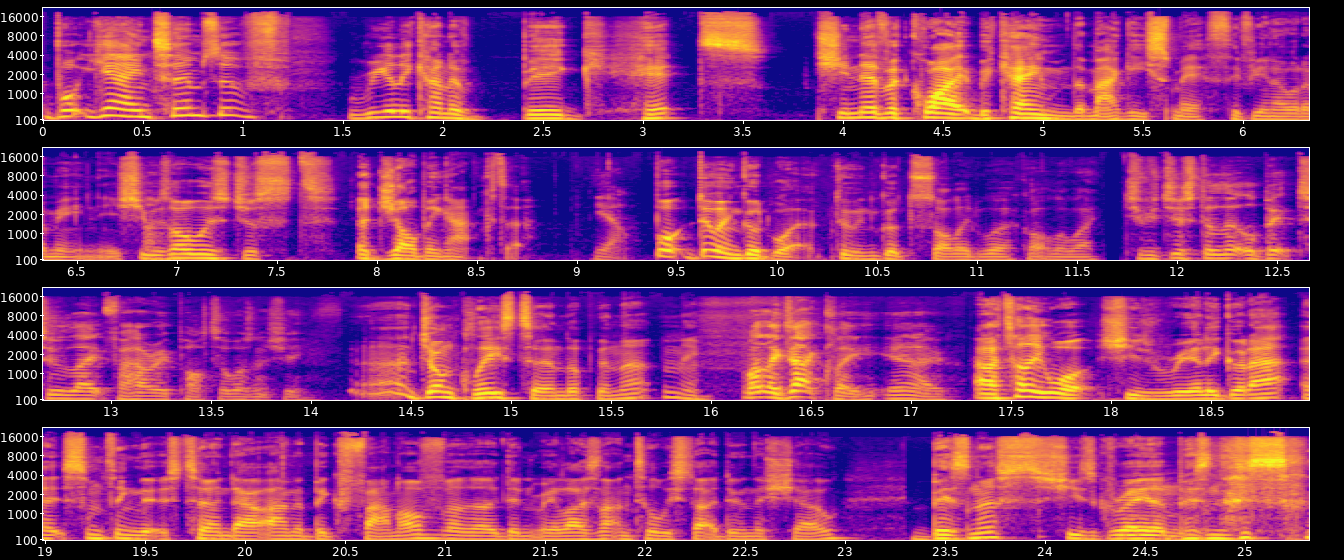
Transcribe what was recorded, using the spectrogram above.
But yeah, in terms of really kind of big hits, she never quite became the Maggie Smith, if you know what I mean. She was always just a jobbing actor, Yeah. but doing good work, doing good solid work all the way. She was just a little bit too late for Harry Potter, wasn't she? Uh, John Cleese turned up in that, didn't he? Well, exactly. You know. And I'll tell you what she's really good at. It's something that has turned out I'm a big fan of. although I didn't realise that until we started doing the show. Business. She's great at hmm. business.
